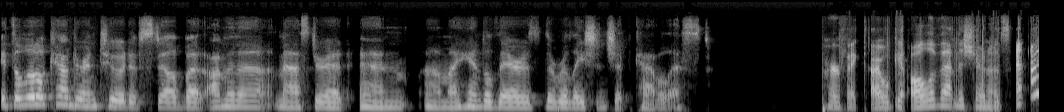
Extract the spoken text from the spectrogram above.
it's a little counterintuitive still, but I'm gonna master it. And uh, my handle there is the relationship catalyst. Perfect. I will get all of that in the show notes. And I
